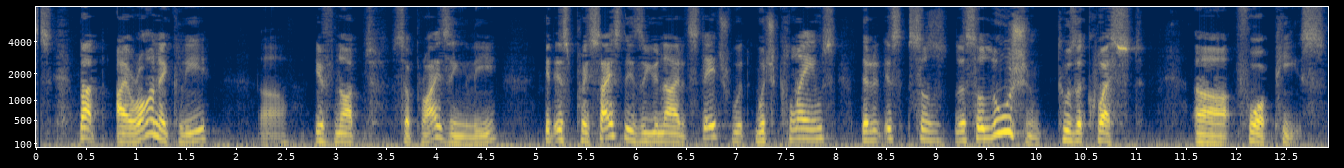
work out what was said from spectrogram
States. But ironically, uh, if not surprisingly, it is precisely the United States which, claims that it is so the solution to the quest uh, for peace.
